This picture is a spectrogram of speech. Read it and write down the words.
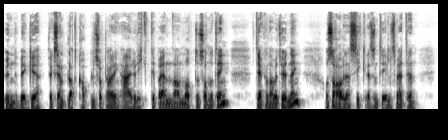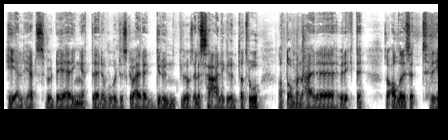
underbygge f.eks. at Cappelens forklaring er uriktig på en eller annen måte. Sånne ting. Det kan ha betydning. Og så har vi den sikkerhetsventilen som heter en helhetsvurdering etter hvor det skal være grunn til, eller særlig grunn til å tro at dommen er uh, uriktig. Så alle disse tre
